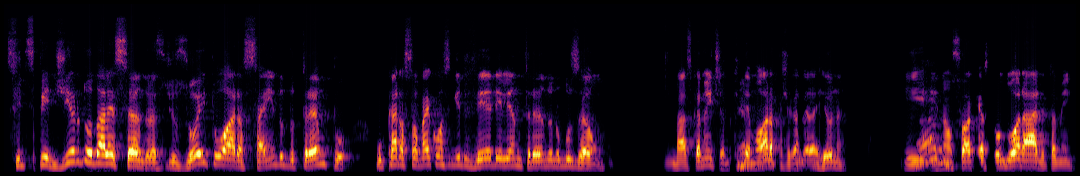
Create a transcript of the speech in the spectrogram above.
Se despedir do D'Alessandro às 18 horas saindo do trampo, o cara só vai conseguir ver ele entrando no busão. Basicamente, é porque é. demora para chegar no Beira Rio, né? E, e, não só a questão do horário também.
